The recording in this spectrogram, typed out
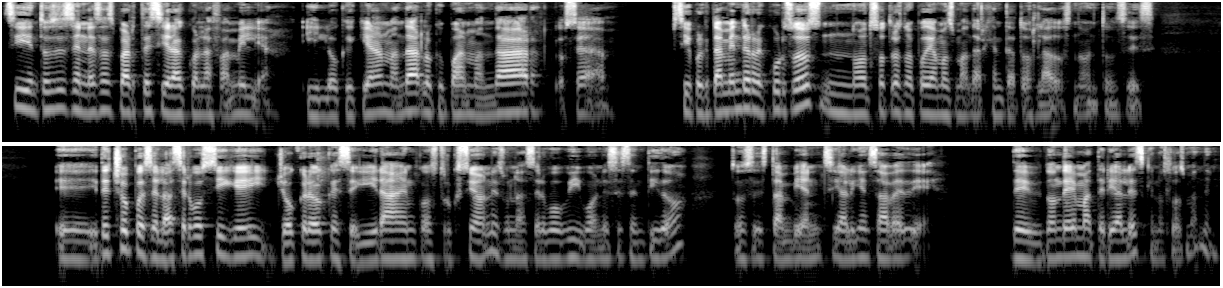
Sí, entonces en esas partes sí era con la familia y lo que quieran mandar, lo que puedan mandar, o sea, sí, porque también de recursos nosotros no podíamos mandar gente a todos lados, ¿no? Entonces, eh, de hecho, pues el acervo sigue y yo creo que seguirá en construcción, es un acervo vivo en ese sentido. Entonces, también si alguien sabe de, de dónde hay materiales, que nos los manden.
